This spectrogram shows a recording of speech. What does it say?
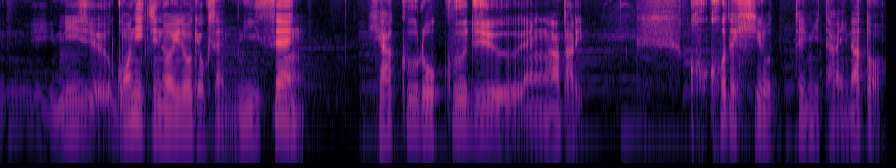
25日の移動曲線2160円あたり、ここで拾ってみたいなと。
